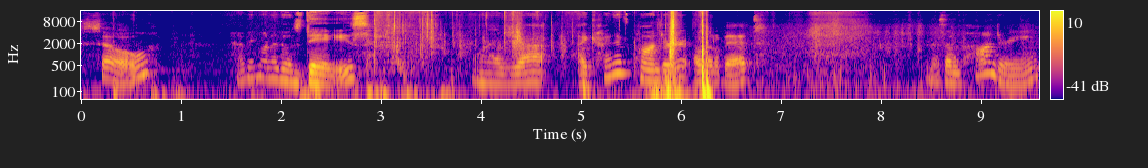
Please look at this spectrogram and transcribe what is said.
So having one of those days where I ra- I kind of ponder a little bit, and as I'm pondering,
